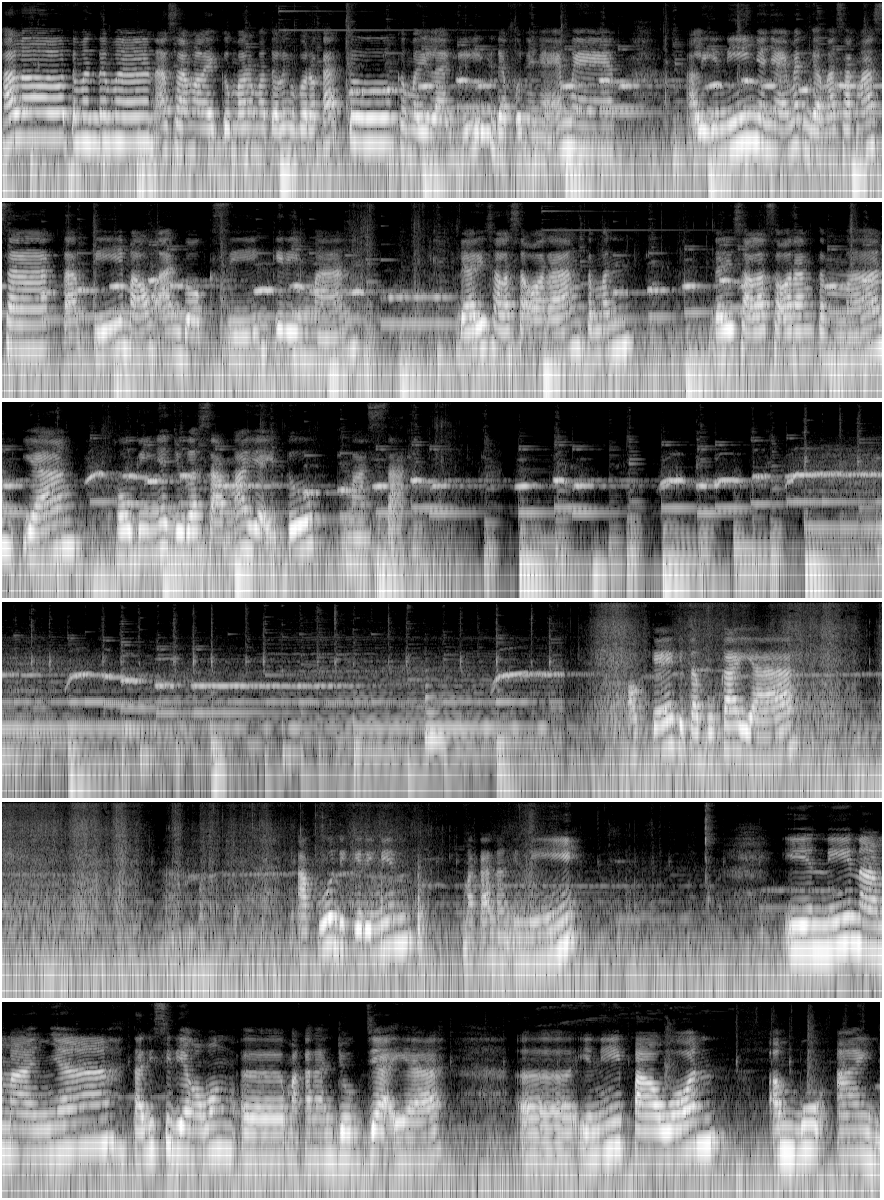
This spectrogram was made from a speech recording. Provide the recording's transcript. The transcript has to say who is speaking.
Speaker 1: Halo teman-teman, Assalamualaikum warahmatullahi wabarakatuh. Kembali lagi di dapur Nyonya Emet. Kali ini Nyonya Emet nggak masak-masak Tapi mau unboxing kiriman Dari salah seorang teman Dari salah seorang teman yang hobinya juga sama yaitu masak Oke, kita buka ya. Aku dikirimin makanan ini. Ini namanya tadi sih dia ngomong eh, makanan Jogja ya. Eh, ini pawon embu aing.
